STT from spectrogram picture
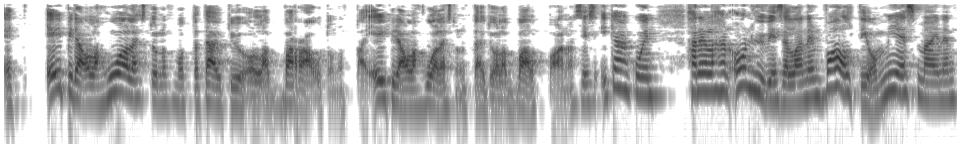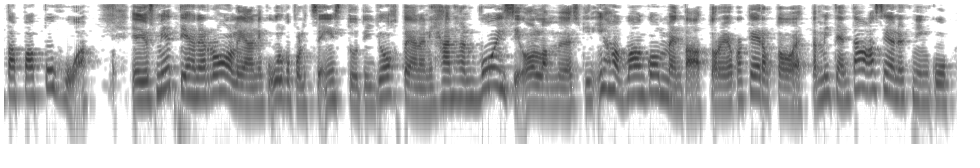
että ei pidä olla huolestunut, mutta täytyy olla varautunut, tai ei pidä olla huolestunut, täytyy olla valppaana. Siis ikään kuin hänellähän on hyvin sellainen valtiomiesmäinen tapa puhua. Ja jos miettii hänen rooliaan niin ulkopoliittisen instituutin johtajana, niin hän voisi olla myöskin ihan vaan kommentaattori, joka kertoo, että miten tämä asia nyt niin kuin,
